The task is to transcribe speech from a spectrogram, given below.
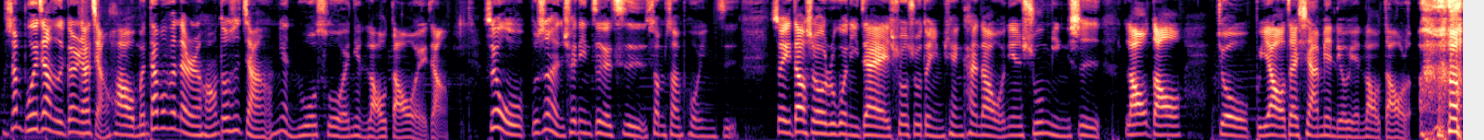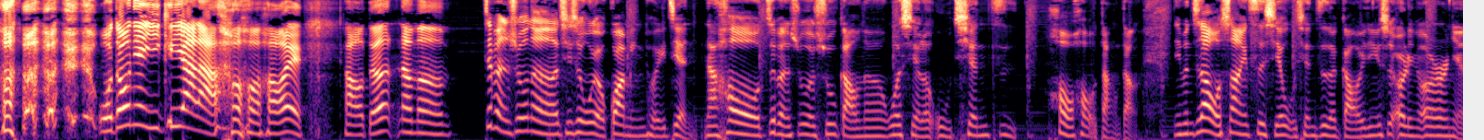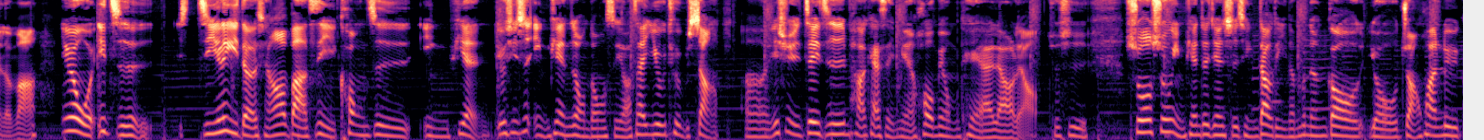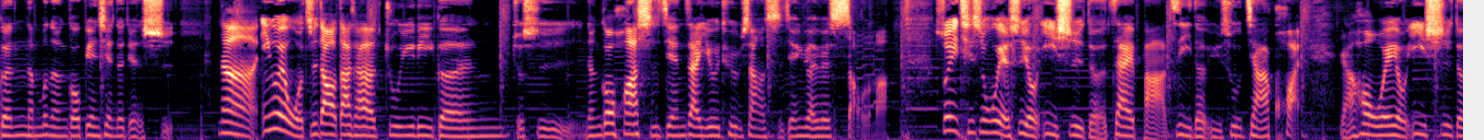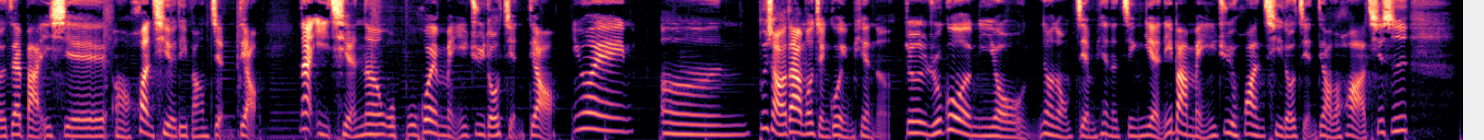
好像不会这样子跟人家讲话。我们大部分的人好像都是讲你很啰嗦哎，你很唠叨哎这样，所以我不是很确定这个字算不算破音字。所以到时候如果你在说书的影片看到我念书名是唠叨，就不要在下面留言唠叨了，我都念 IKEA 啦。好哎，好的，那么。这本书呢，其实我有挂名推荐，然后这本书的书稿呢，我写了五千字，厚厚荡荡。你们知道我上一次写五千字的稿已经是二零二二年了吗？因为我一直极力的想要把自己控制影片，尤其是影片这种东西哦，在 YouTube 上，呃，也许这支 Podcast 里面后面我们可以来聊聊，就是说书影片这件事情到底能不能够有转换率，跟能不能够变现这件事。那因为我知道大家的注意力跟就是能够花时间在 YouTube 上的时间越来越少了嘛，所以其实我也是有意识的在把自己的语速加快，然后我也有意识的在把一些呃换气的地方剪掉。那以前呢，我不会每一句都剪掉，因为嗯，不晓得大家有没有剪过影片呢？就是如果你有那种剪片的经验，你把每一句换气都剪掉的话，其实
